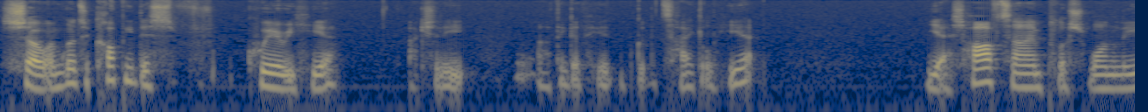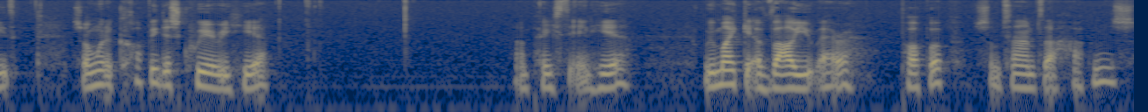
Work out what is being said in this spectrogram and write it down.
So I'm going to copy this f- query here. Actually, I think I've hit, got the title here. Yes, half time plus one lead. So I'm going to copy this query here and paste it in here. We might get a value error pop up. Sometimes that happens.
